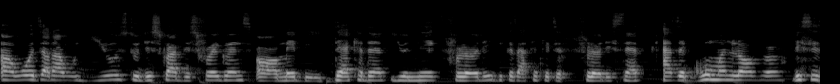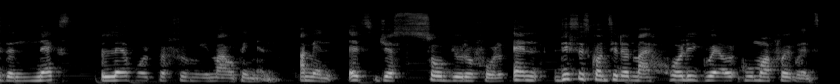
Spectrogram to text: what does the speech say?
uh, words that I would use to describe this fragrance are maybe decadent, unique, flirty, because I think it's a flirty scent. As a woman lover, this is the next level perfume in my opinion. I mean, it's just so beautiful. And this is considered my holy grail gourmand fragrance.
